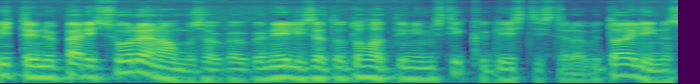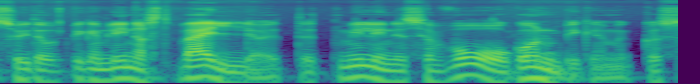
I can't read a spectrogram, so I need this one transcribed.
mitte nüüd päris suur enamus, aga ka nelisada tuhat inimest ikkagi Eestist elab ju Tallinnas, sõidavad pigem linnast välja, et, et milline see voog on pigem, et kas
